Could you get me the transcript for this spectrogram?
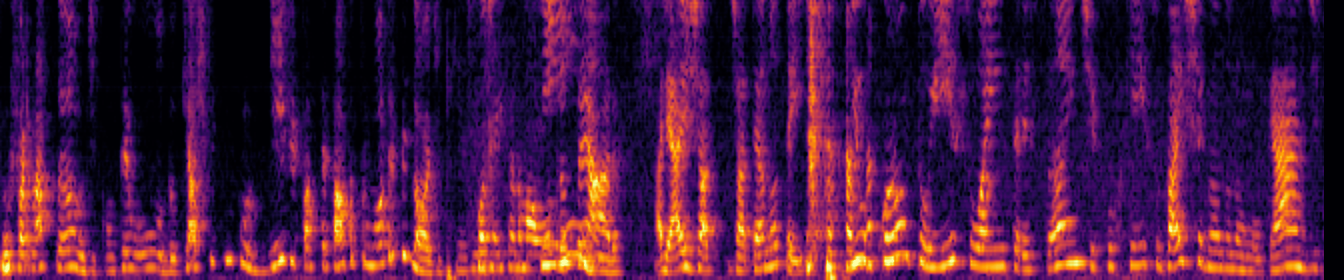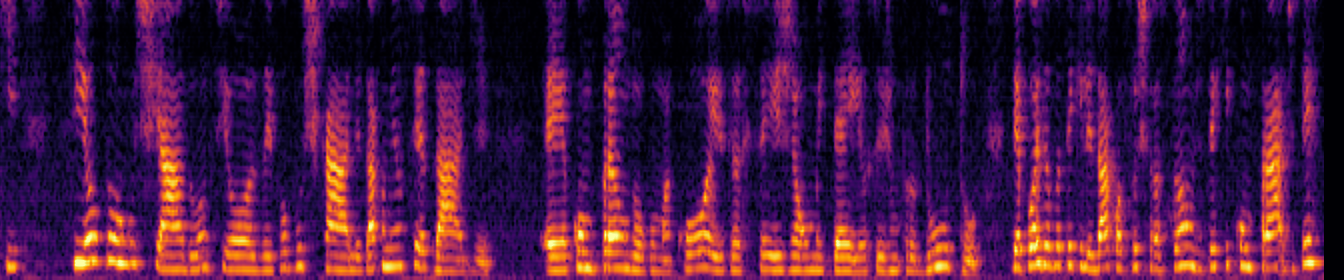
informação, de conteúdo, que acho que isso, inclusive, pode ser pauta para um outro episódio, porque a gente entra numa Sim. outra seara. Aliás, já, já até anotei. e o quanto isso é interessante, porque isso vai chegando num lugar de que se eu estou angustiado, ansiosa e vou buscar lidar com a minha ansiedade, é, comprando alguma coisa, seja uma ideia ou seja um produto, depois eu vou ter que lidar com a frustração de ter que comprar, de ter,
